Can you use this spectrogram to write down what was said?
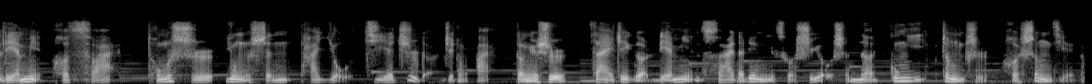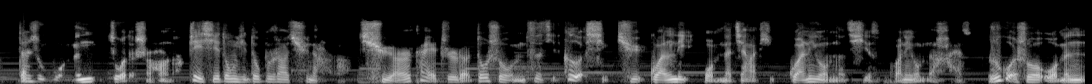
怜悯和慈爱，同时用神他有节制的这种爱。等于是在这个怜悯慈爱的另一侧是有神的公义、正直和圣洁的，但是我们做的时候呢，这些东西都不知道去哪儿了，取而代之的都是我们自己的个性去管理我们的家庭、管理我们的妻子、管理我们的孩子。如果说我们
